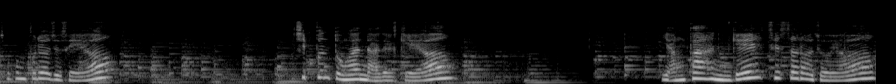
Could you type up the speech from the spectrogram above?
소금 뿌려주세요. 10분 동안 놔둘게요. 양파 한 개 채 썰어줘요.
